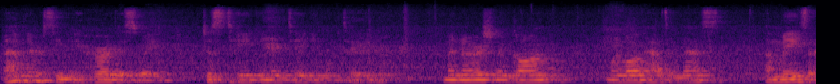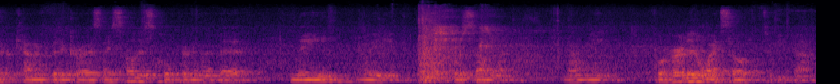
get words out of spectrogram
I have never seen a her this way, just taking and taking and taking. My nourishment gone, my log has a mess. Amazed at her counterfeited caress, I saw this culprit in my bed, laying, waiting for someone, not me, for her little white self to be found.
